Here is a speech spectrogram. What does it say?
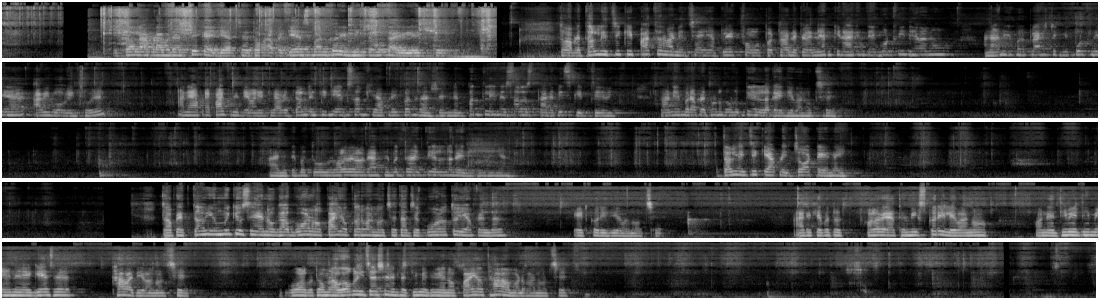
તલ આપણા બધા શેકાઈ ગયા છે. તો આપણે ગેસ બંધ કરી નીચે ઉતારી લઈશું. તો આપણે તલની ચીકી પાથરવાની છે અહીંયા પ્લેટફોર્મ ઉપર. તો આને પેલા નેપકિન આ રીતે ગોઠવી દેવાનું અને આની ઉપર પ્લાસ્ટિકની કોથળી આવી હોવી જોઈએ. અને આપણે પાથરી દેવાની, એટલે આપણે તલની ચીકી એક સરખી આપણી પથરાશે અને પતલી ને સરસ થાય, બિસ્કિટ જેવી. આની ઉપર આપણે થોડું થોડું તેલ લગાવી દેવાનું છે. આ રીતે બધું હળવે હળવે હાથે બધા તેલ લગાવી દીધું અહીંયા. તલની ચીકી આપણી ચોટે નહીં. તો આપણે તવિયું મૂક્યું છે, એનો ગોળનો પાયો કરવાનો છે, તો જે ગોળ હતો એ આપણે અંદર એડ કરી દેવાનો છે. આ રીતે બધું હળવે હાથે મિક્સ કરી લેવાનો અને ધીમે ધીમે એને ગેસે થવા દેવાનો છે. ગોળ બધો હમણાં ઓગળી જશે ને એટલે ધીમે ધીમે એનો પાયો થવા મળવાનો છે.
